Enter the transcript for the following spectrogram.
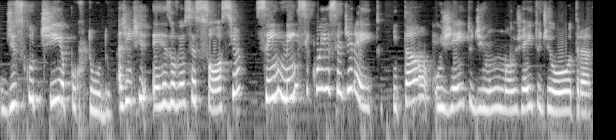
discutia por tudo. A gente eh, resolveu ser sócia sem nem se conhecer direito. Então, o jeito de uma, o jeito de outra,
